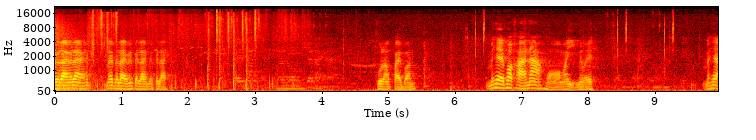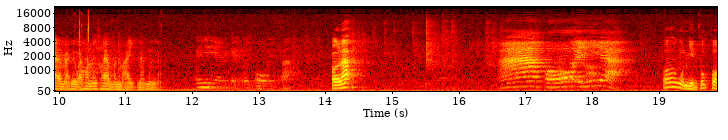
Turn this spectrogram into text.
เป็นไรไม่เป็นไรไม่เป็นไรไม่เป็นไรไม่เป็นไรเอ้ยมันลงเชื่อไหนกันกูกำลังไปบอลไม่ใช่พ่อค้าหน้าหอมาอีกนะเว้ยไม่ใช่หมายถึงว่าถ้าไม่ใช่มันมาอีกนะมึงอะไอ้ยี่นี่มันไม่เก็บไว้โปรไอ้สัตว์เปิดละอ้าวโปรไอ้เหี้ยโอ้หงุดหงิดพวกโปร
